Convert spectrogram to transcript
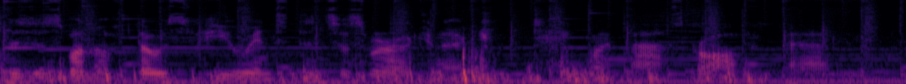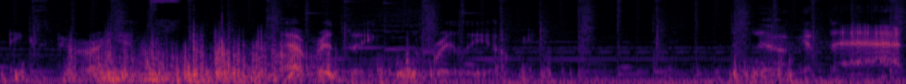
This is one of those few instances where I can actually take my mask off and experience everything, really. I mean, look at that!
